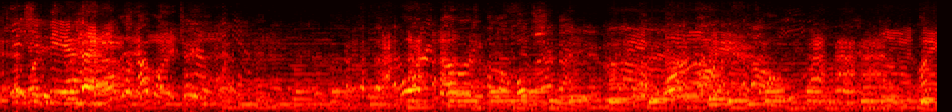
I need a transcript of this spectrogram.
Here's your beer, honey. Please.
